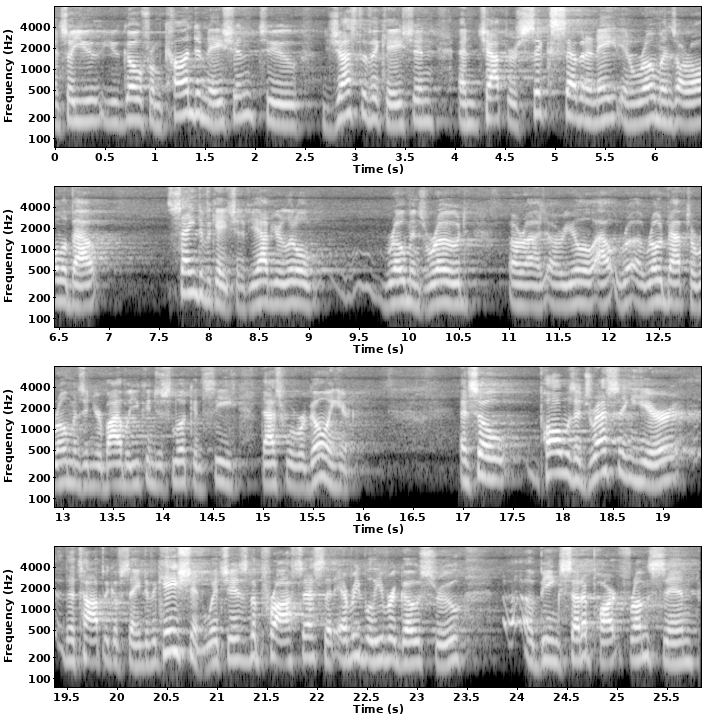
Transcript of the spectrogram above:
And so you, you go from condemnation to justification, and chapters 6, 7, and 8 in Romans are all about sanctification. If you have your little Romans Road or, uh, your little out, roadmap to Romans in your Bible, you can just look and see that's where we're going here. And so Paul was addressing here the topic of sanctification, which is the process that every believer goes through of being set apart from sin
